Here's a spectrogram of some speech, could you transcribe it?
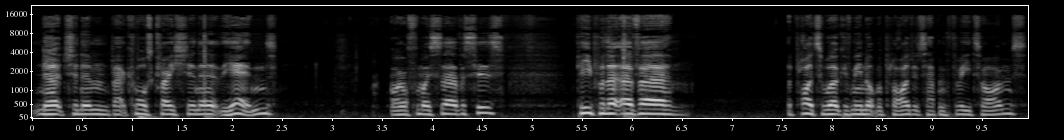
nurture them about course creation, and at the end, I offer my services. People that have uh, applied to work with me, and not replied, it's happened three times.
